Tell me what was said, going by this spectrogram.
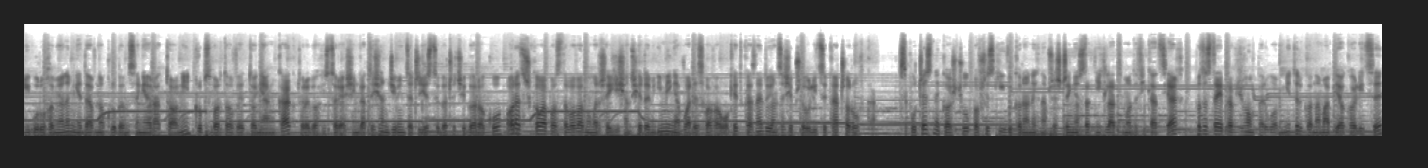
i uruchomionym niedawno klubem seniora Toni, klub sportowy Tonianka, którego historia sięga 1933 roku oraz szkoła podstawowa nr 67 imienia Władysława Łokietka znajdująca się przy ulicy Kaczorówka. Współczesny kościół po wszystkich wykonanych na przestrzeni ostatnich lat modyfikacjach pozostaje prawdziwą perłą nie tylko na mapie okolicy,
